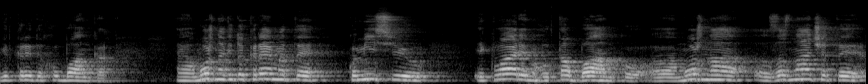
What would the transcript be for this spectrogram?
відкритих у банках. Е, Можна відокремити комісію еквайрингу та банку. Е, Можна зазначити е,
